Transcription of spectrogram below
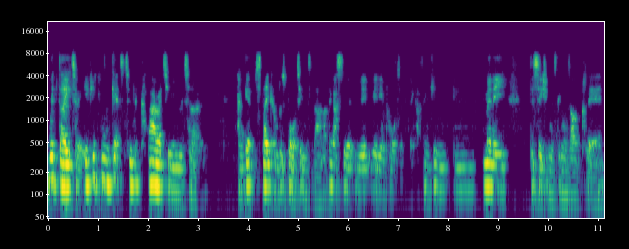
with data. If you can get to the clarity in return and get stakeholders bought into that, I think that's the really, really important thing. I think in in many decisions, things aren't clear.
